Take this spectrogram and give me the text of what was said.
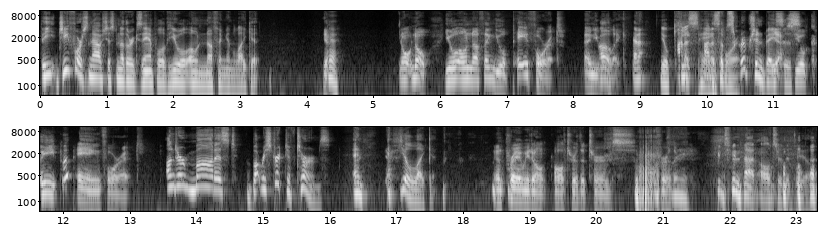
The GeForce Now is just another example of you will own nothing and like it. yeah, Yeah. No, no, you will own nothing. You will pay for it, and you will like. and You'll on keep a, paying on a for it. subscription basis, Yes, you'll keep paying for it. under modest but restrictive terms, and you'll like it. And pray we don't alter the terms further. We do not alter the deal.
